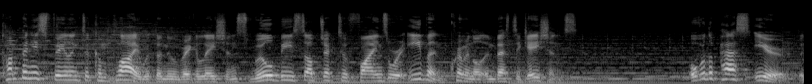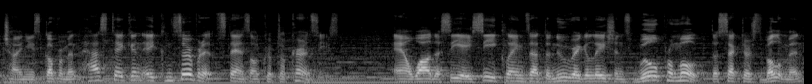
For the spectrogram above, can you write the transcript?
Companies failing to comply with the new regulations will be subject to fines or even criminal investigations. Over the past year, the Chinese government has taken a conservative stance on cryptocurrencies. And while the CAC claims that the new regulations will promote the sector's development,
